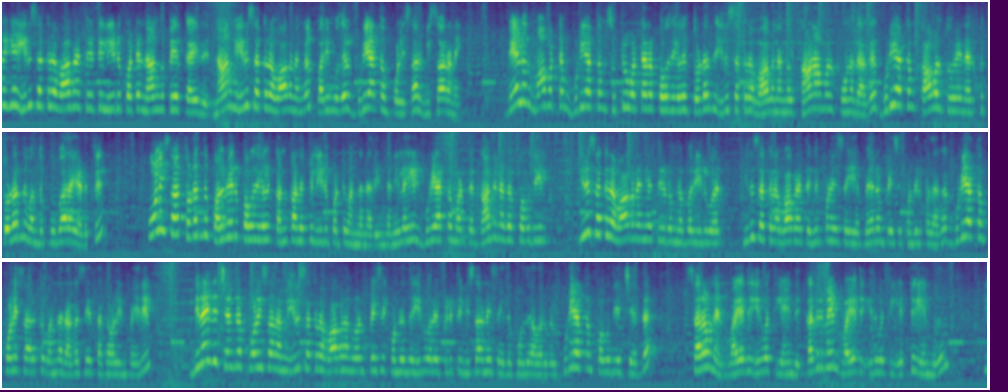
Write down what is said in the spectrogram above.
அருகே இருசக்கர வாகன திருட்டில் ஈடுபட்ட நான்கு பேர் கைது. நான்கு இருசக்கர வாகனங்கள் பறிமுதல் குடியாத்தம் போலீசார் விசாரணை. வேலூர் மாவட்டம் குடியாத்தம் சுற்று வட்டார பகுதிகளில் தொடர்ந்து இருசக்கர வாகனங்கள் காணாமல் போனதாக குடியாத்தம் காவல்துறையினருக்கு தொடர்ந்து வந்த புகாரை அடுத்து போலீசார் தொடர்ந்து பல்வேறு பகுதிகளில் கண்காணிப்பில் ஈடுபட்டு வந்தனர். இந்த நிலையில் குடியாத்தம் அடுத்த காந்திநகர் பகுதியில் இருசக்கர வாகனங்களை திருடும் நபர் இருவர். இருசக்கர வாகனத்தை விற்பனை செய்ய பேரம் பேசிக் கொண்டிருப்பதாக குடியாத்தம் போலீசாருக்கு வந்த ரகசிய தகவலின் பெயரில் விரைந்து சென்ற போலீசார் அங்கு இருசக்கர வாகனங்களுடன் பேசிக் கொண்டிருந்த இருவரை பிடித்து விசாரணை செய்தபோது அவர்கள் குடியாத்தம் பகுதியைச் சேர்ந்த சரவணன் வயது இருபத்தி ஐந்து கதிர்வேல் வயது இருபத்தி எட்டு என்பதும்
